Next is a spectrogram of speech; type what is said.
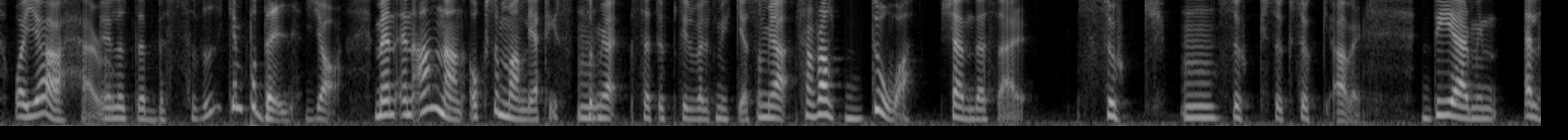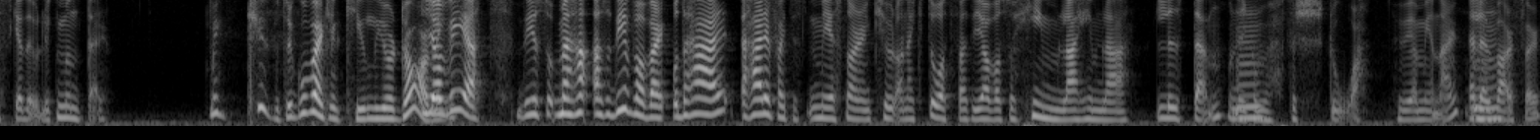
Och adjö Harold. Jag är lite besviken på dig. Ja. Men en annan, också manlig artist som jag sett upp till väldigt mycket, som jag framförallt då kände så här suck, suck, suck, suck över. Det är min älskade Ulrik Munter. Men gud, du går verkligen kill your darlings. Jag vet! Det är så, men han, alltså det var verk- och det här, det här är faktiskt mer snarare en kul anekdot för att jag var så himla himla liten och ni kommer förstå hur jag menar, eller varför.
